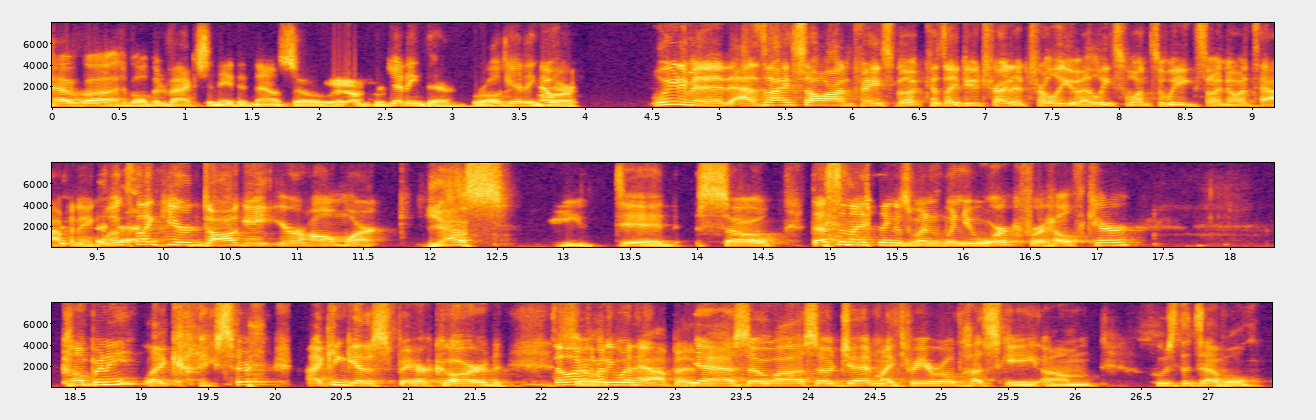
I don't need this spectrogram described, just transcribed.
have uh, have all been vaccinated now, so yeah. we're getting there. We're all getting now, there. Wait a minute. As I saw on Facebook, because I do try to troll you at least once a week, so I know what's happening. Looks like your dog ate your homework. Yes, he did. So that's the nice thing is when when you work for a healthcare company like I I can get a spare card. Tell so, everybody what happened. Yeah. So uh, so Jet, my three year old husky, um, who's the devil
